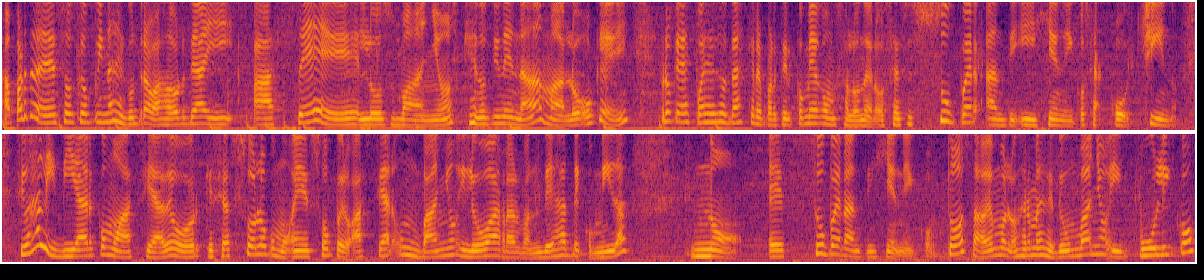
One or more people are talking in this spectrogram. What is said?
Aparte de eso, ¿qué opinas de que un trabajador de ahí hace los baños, que no tiene nada malo, ok, pero que después de eso tengas que repartir comida como salonero? O sea, eso es súper anti-higiénico, o sea, cochino. Si vas a lidiar como aseador, que sea solo como eso, pero asear un baño y luego agarrar bandejas de comida, no es súper antihigiénico. Todos sabemos los germes de un baño y público.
